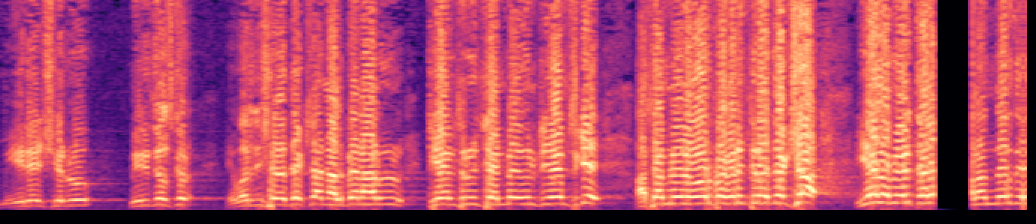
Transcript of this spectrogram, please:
మీరే చిర్రు మీరు చూసుకోరు. ఎవరు తీసిన అధ్యక్ష? నలభై నాలుగు టీఎంసీ నుంచి ఎనభై ఐదు టీఎంసీకి అసెంబ్లీలో ఎవరు ప్రకటించిన అధ్యక్ష? ఇలా మీరు తెలంగాణ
